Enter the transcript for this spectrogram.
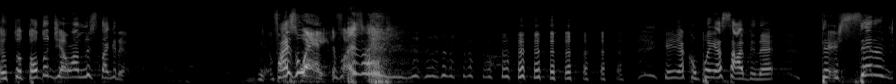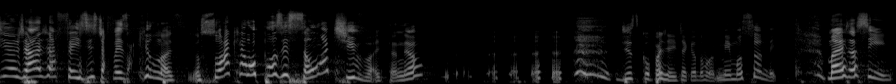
Eu estou todo dia lá no Instagram. Faz o L, faz o L. Acompanha sabe, né? Terceiro dia já, já fez isso, já fez aquilo. Eu sou aquela oposição ativa, entendeu? Desculpa, gente, é eu me emocionei. Mas assim,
